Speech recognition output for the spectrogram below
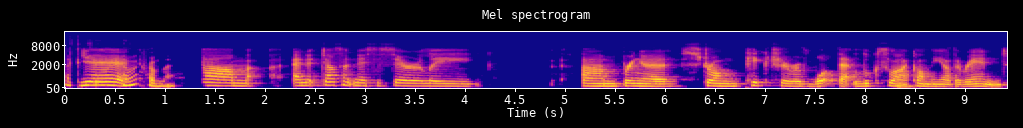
I can yeah, coming from there. Um, and it doesn't necessarily um, bring a strong picture of what that looks Mm. like on the other end.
